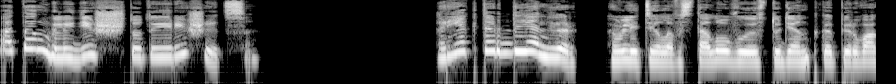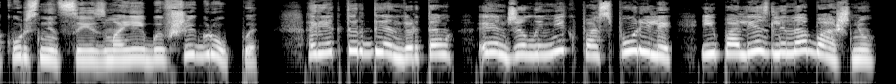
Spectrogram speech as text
а там, глядишь, что-то и решится. «Ректор Денвер!» Влетела в столовую студентка-первокурсница из моей бывшей группы. «Ректор Денвер, там Энджел и Мик поспорили и полезли на башню».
